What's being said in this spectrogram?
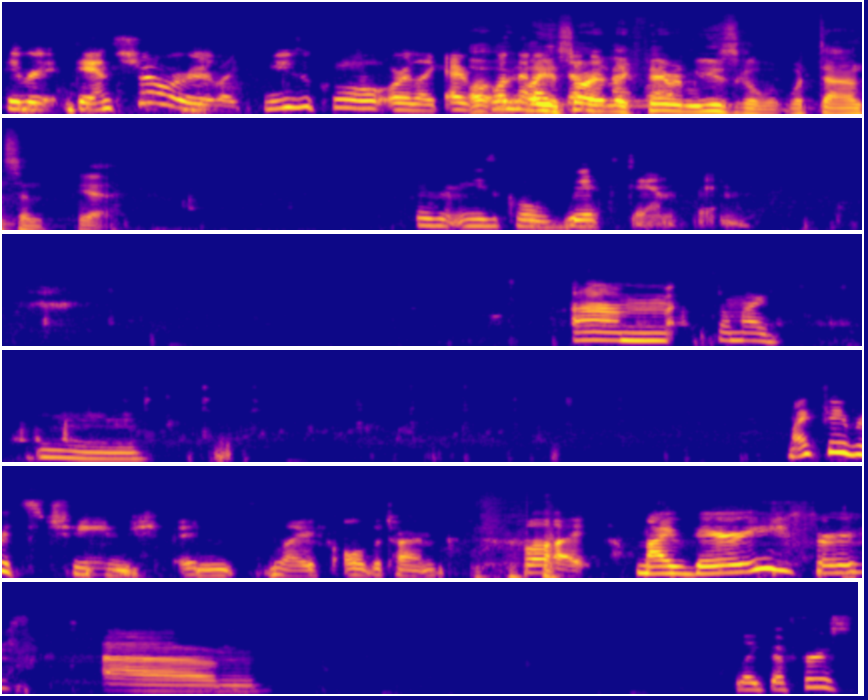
favorite dance show or like musical or like Oh, one that oh, yeah, sorry, like favorite life? musical with dancing. Yeah. favorite musical with dancing. Um, so my, hmm, my favorites change in life all the time, but my very first, um, like the first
